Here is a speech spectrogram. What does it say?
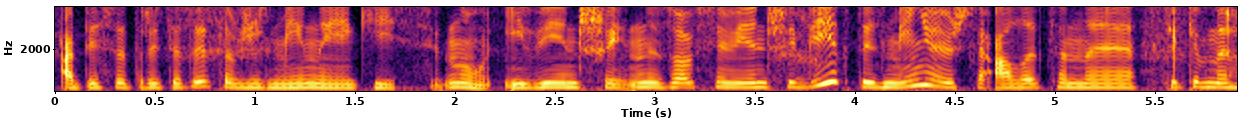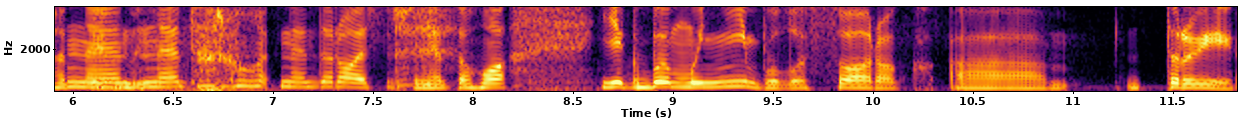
А після 30 це вже зміни якісь, ну і в інший, не зовсім в інший бік. Ти змінюєшся, але це не. Тільки в Не, не, доро- не дорослішання того, якби мені було 43,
